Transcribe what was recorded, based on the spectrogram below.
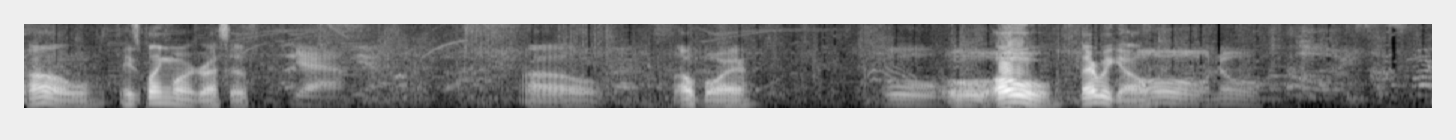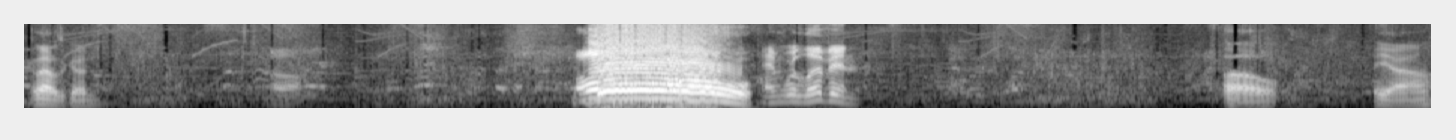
Oh, he's playing more aggressive. Yeah. Oh, oh boy. Ooh. Oh, oh, there we go. Oh, no. That was good. Oh. Oh! And we're living. Oh, yeah.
